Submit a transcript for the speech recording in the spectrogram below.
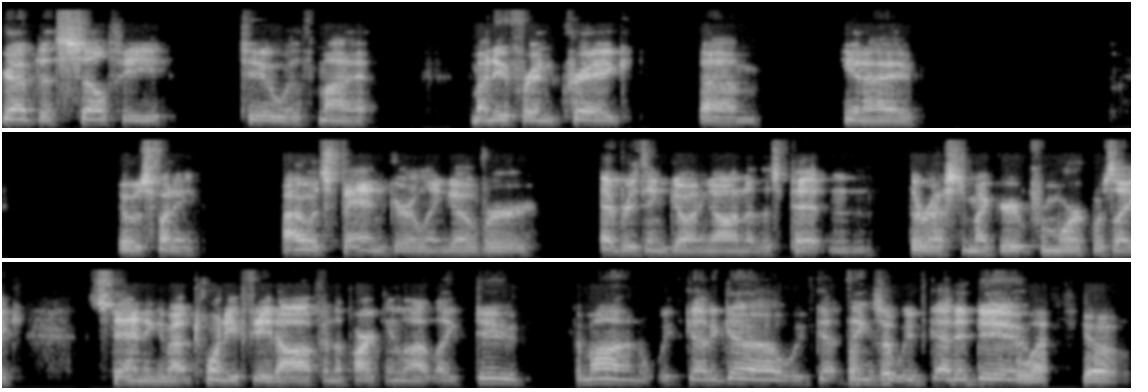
grabbed a selfie too with my my new friend Craig. Um he and I it was funny. I was fangirling over everything going on in this pit and the rest of my group from work was like standing about 20 feet off in the parking lot like dude come on we've got to go we've got things that we've got to do Let's go.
